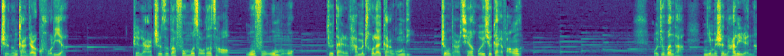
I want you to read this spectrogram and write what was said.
只能干点苦力了。这俩侄子的父母走得早，无父无母，就带着他们出来干工地，挣点钱回去盖房子。我就问他：“你们是哪里人呢？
